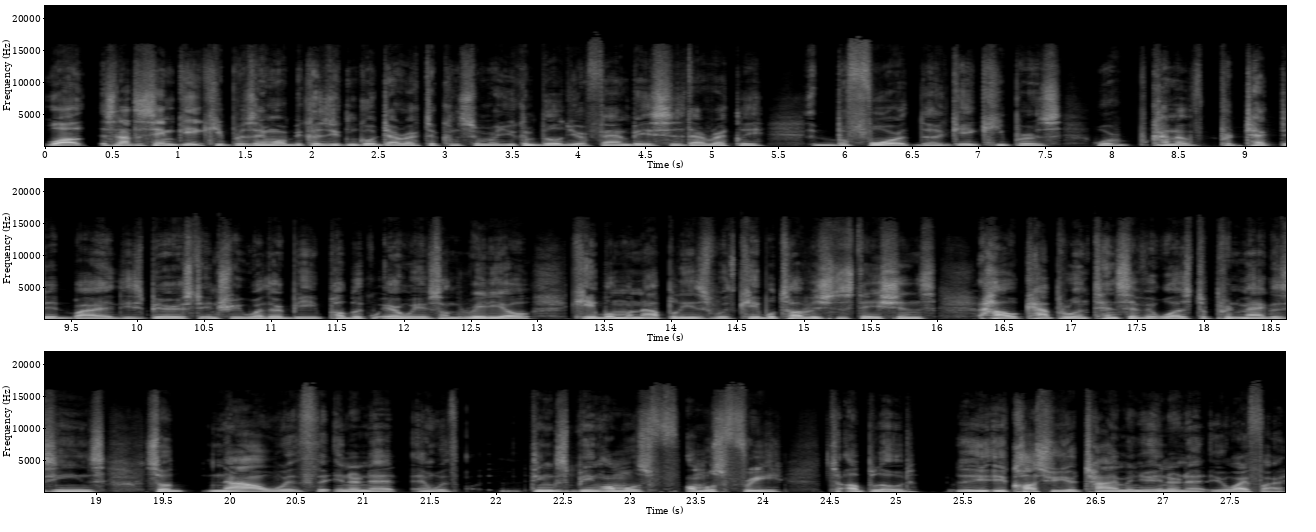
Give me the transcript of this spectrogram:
Well, it's not the same gatekeepers anymore because you can go direct to consumer. You can build your fan bases directly. Before, the gatekeepers were kind of protected by these barriers to entry, whether it be public airwaves on the radio, cable monopolies with cable television stations, how capital intensive it was to print magazines. So now with the internet and with things being almost almost free to upload, it costs you your time and your internet, your Wi-Fi.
